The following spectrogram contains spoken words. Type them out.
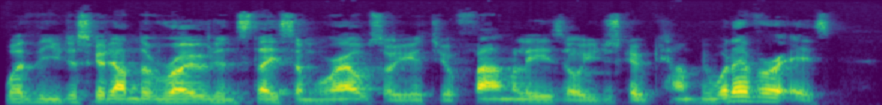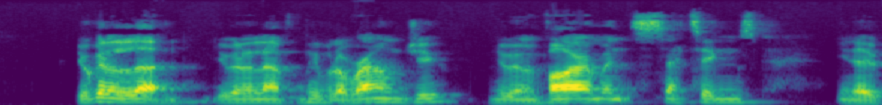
whether you just go down the road and stay somewhere else, or you get to your families, or you just go camping, whatever it is, you're going to learn. You're going to learn from people around you, new environments, settings. You know,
